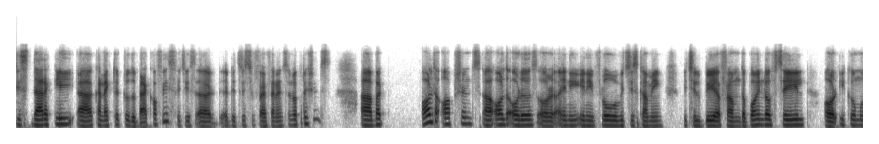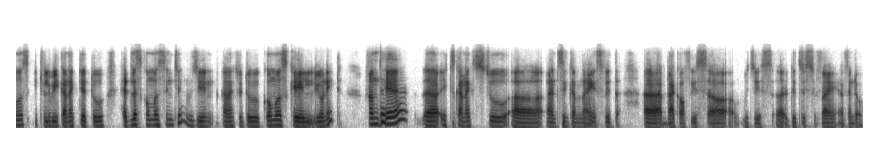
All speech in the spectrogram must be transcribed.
is directly uh, connected to the back office, which is uh, D365 Financial Operations. Uh, but all the options, all the orders, or any any flow which is coming, which will be from the point of sale or e-commerce, it will be connected to headless commerce engine, which is connected to commerce scale unit. From there, uh, it connects to uh, and synchronize with uh, back office, uh, which is uh, D365 F&O.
